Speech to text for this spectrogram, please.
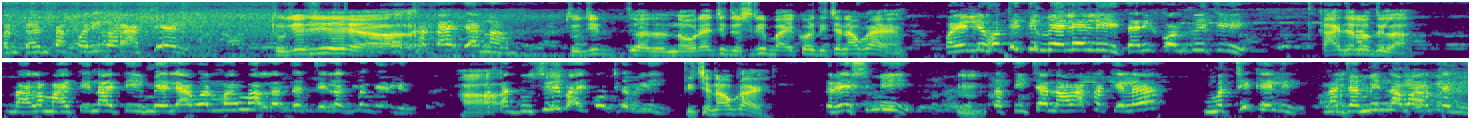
पण त्यांचा परिवार असेल. तुझे जी अ, ओळखत आहे त्यानं. तुझी अ, नवऱ्याची दुसरी बायको आहे तिचे नाव काय आहे? पहिली होती ती मेलेली तरी कोणबीची काय झालं होतं तिला? मला माहिती नाही ती मेल्यावर मग मला त्याची लग्न केली. हा. आता दुसरी बायको ठेवली. तिचे नाव काय? रेशमी. तर तिच्या नावाचा केलं मथी केली. ना जमीन नावावर केली.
